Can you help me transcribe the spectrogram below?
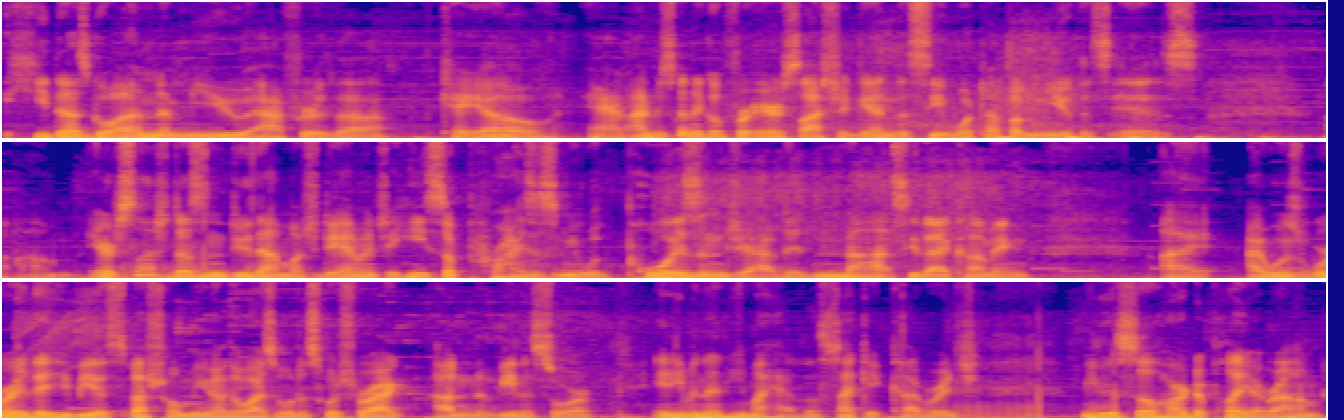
he does go out into Mew after the KO, and I'm just going to go for Air Slash again to see what type of Mew this is. Um, Air Slash doesn't do that much damage, and he surprises me with Poison Jab. Did not see that coming. I I was worried that he'd be a special Mew, otherwise would have switched right out into Venusaur. And even then he might have the Psychic coverage. Is so hard to play around.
